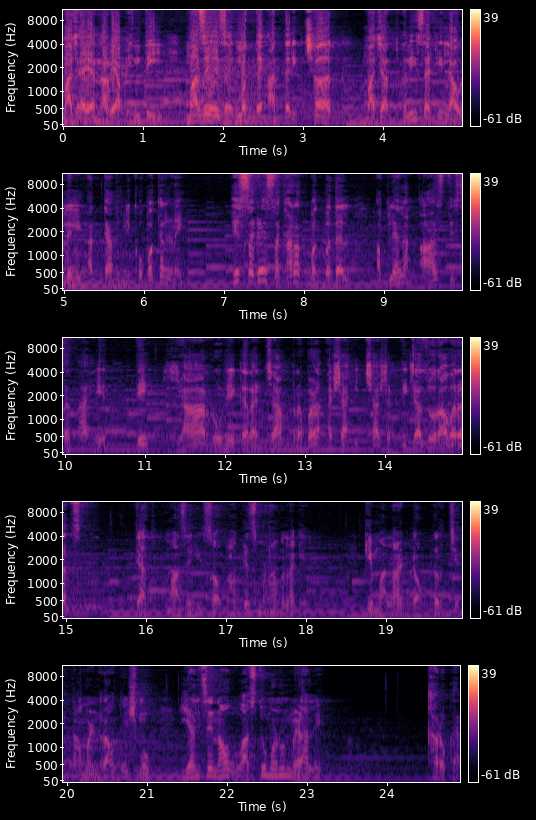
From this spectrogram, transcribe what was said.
माझ्या या नव्या भिंती माझे हे झगमगते आंतरिक छत माझ्या ध्वनीसाठी लावलेली अत्याधुनिक उपकरणे हे सगळे सकारात्मक बदल आपल्याला आज दिसत आहेत. ते ह्या रोहेकरांच्या प्रबळ अशा इच्छाशक्तीच्या जोरावरच. त्यात माझेही सौभाग्यच म्हणावं लागेल की मला डॉक्टर चिंतामणराव देशमुख यांचे नाव वास्तू म्हणून मिळाले. खरोखर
